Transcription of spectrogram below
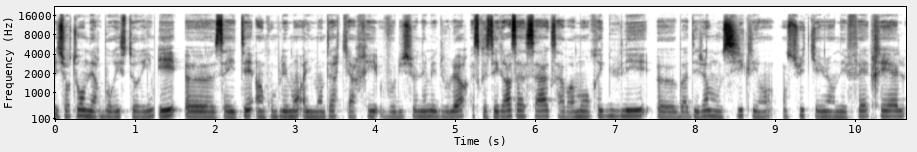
et surtout en herboristerie. Et euh, ça a été un complément alimentaire qui a révolutionné mes douleurs parce que c'est grâce à ça que ça a vraiment régulé euh, bah, déjà mon cycle et ensuite qu'il y a eu un effet réel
